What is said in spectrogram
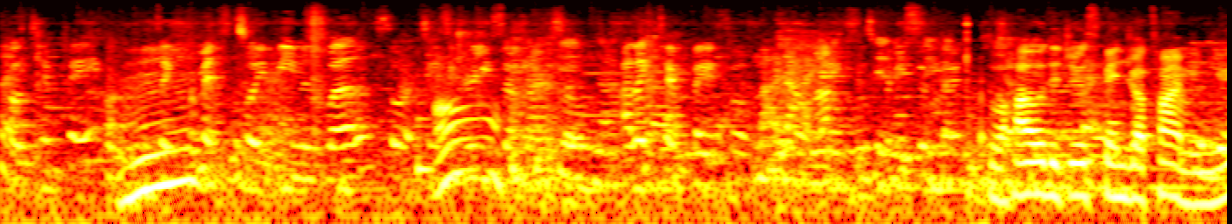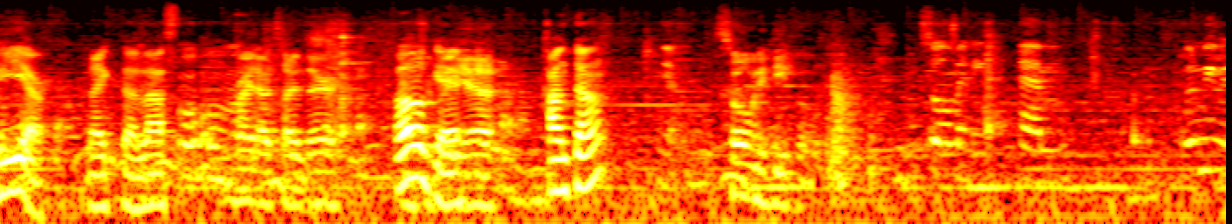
called tempeh. It's like fermented soybean as well, so it tastes Oh. really similar. So I like tempeh, so natto is pretty similar. so how did you spend your time in New Year? Like the last? Right outside there. Okay. Yeah. Countdown? Yeah. So many people. so many. Um, when we were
